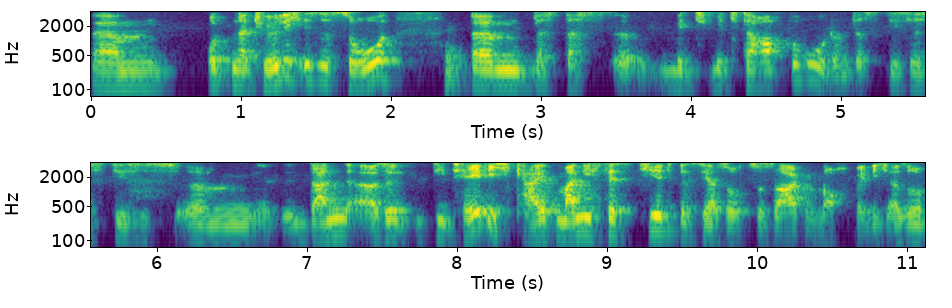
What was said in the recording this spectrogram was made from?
Ähm, und natürlich ist es so, ähm, dass das äh, mit, mit darauf beruht und dass dieses, dieses ähm, dann, also die Tätigkeit manifestiert es ja sozusagen noch. Wenn ich also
